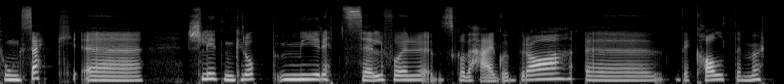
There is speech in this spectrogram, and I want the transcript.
tung sekk, sliten kropp, mye redsel for skal det her gå bra, det er kaldt, det er mørkt,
